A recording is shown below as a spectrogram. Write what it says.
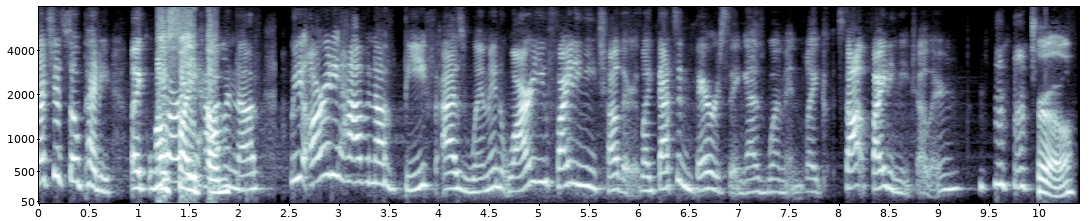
that's just so petty. Like we I'll already have them. enough. We already have enough beef as women. Why are you fighting each other? Like that's embarrassing as women. Like stop fighting each other. True. Like,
